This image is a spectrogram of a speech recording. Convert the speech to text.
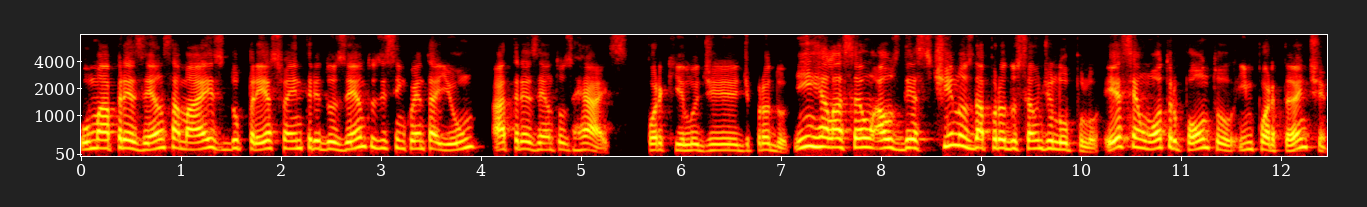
uma presença mais do preço entre 251 a 300 reais por quilo de, de produto. Em relação aos destinos da produção de lúpulo, esse é um outro ponto importante,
